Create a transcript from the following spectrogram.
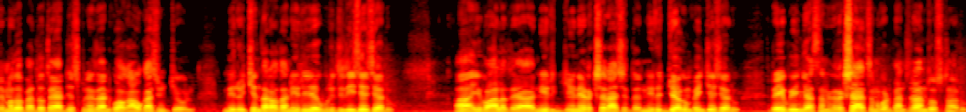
చిన్నదో పెద్దో తయారు చేసుకునేదానికి ఒక అవకాశం ఇచ్చేవాళ్ళు. మీరు వచ్చిన తర్వాత నిరుద్యోగ వృత్తి తీసేశారు. ఇవాళ నిరుద్యో నిరక్షరాస్యత నిరుద్యోగం పెంచేశారు. రేపు ఏం చేస్తున్నారు? నిరక్షరాస్యతను కూడా పెంచడానికి చూస్తున్నారు.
